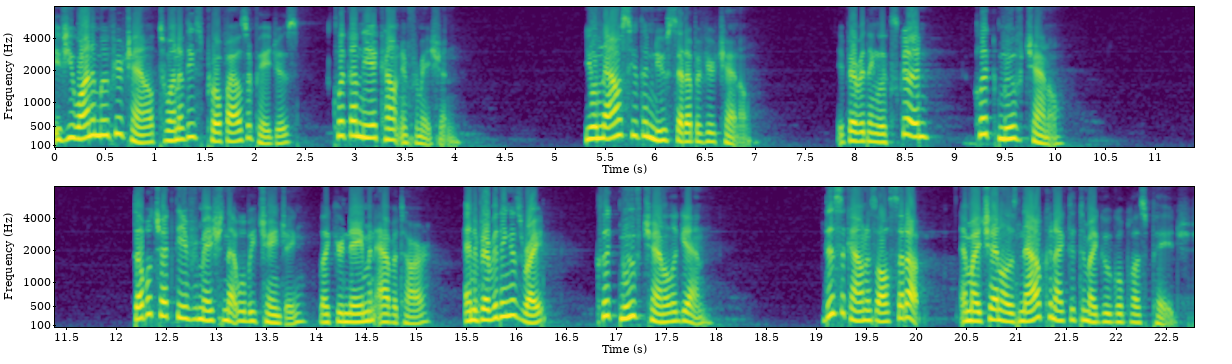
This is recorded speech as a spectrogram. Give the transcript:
If you want to move your channel to one of these profiles or pages, click on the account information. You'll now see the new setup of your channel. If everything looks good, click Move Channel. Double check the information that will be changing, like your name and avatar, and if everything is right, click Move Channel again. This account is all set up, and my channel is now connected to my Google Plus page.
